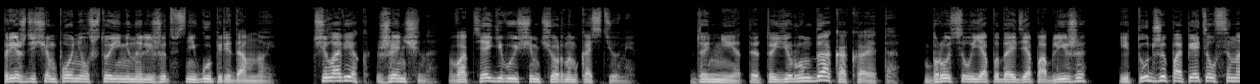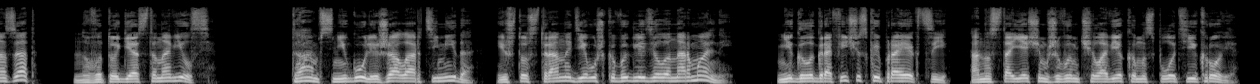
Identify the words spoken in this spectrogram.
прежде чем понял, что именно лежит в снегу передо мной. Человек, женщина, в обтягивающем черном костюме. Да нет, это ерунда какая-то. Бросил я, подойдя поближе, и тут же попятился назад, но в итоге остановился. Там в снегу лежала Артемида, и что странно, девушка выглядела нормальной. Не голографической проекцией, а настоящим живым человеком из плоти и крови.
